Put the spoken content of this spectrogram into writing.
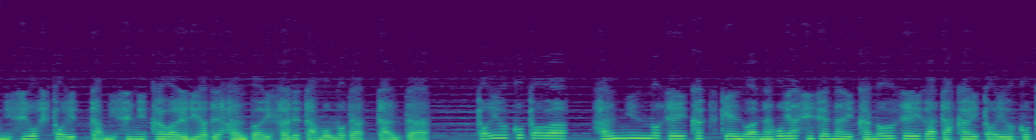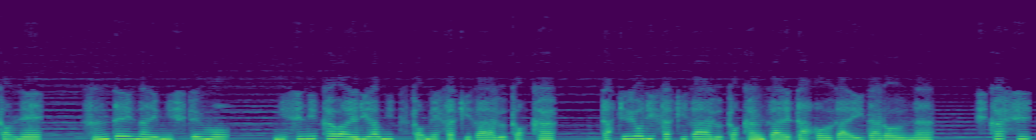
西尾市といった西三河エリアで販売されたものだったんだ。ということは、犯人の生活圏は名古屋市じゃない可能性が高いということね。住んでいないにしても、西三河エリアに勤め先があるとか、立ち寄り先があると考えた方がいいだろうな。しかし、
